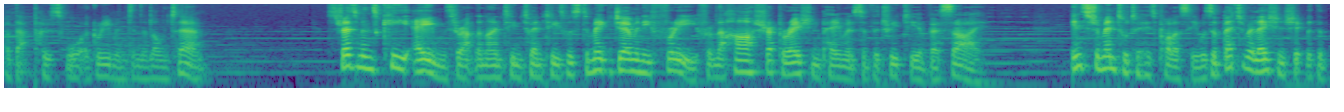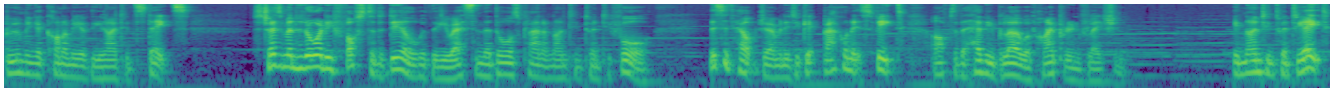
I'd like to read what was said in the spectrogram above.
of that post war agreement in the long term. Stresemann's key aim throughout the 1920s was to make Germany free from the harsh reparation payments of the Treaty of Versailles. Instrumental to his policy was a better relationship with the booming economy of the United States. Stresemann had already fostered a deal with the US in the Dawes Plan of 1924, this had helped Germany to get back on its feet after the heavy blow of hyperinflation. In 1928,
